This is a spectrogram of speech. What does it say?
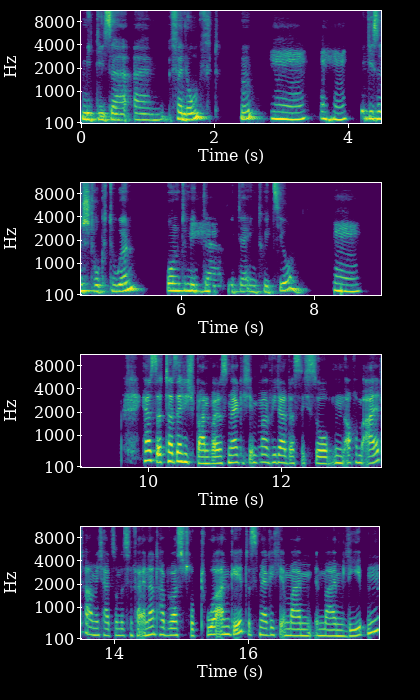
mit dieser ähm, Vernunft. Hm? Mhm. Mhm. mit diesen Strukturen und mit Mhm. der, mit der Intuition. Mhm. Ja, es ist tatsächlich spannend, weil das merke ich immer wieder, dass ich so m, auch im Alter mich halt so ein bisschen verändert habe, was Struktur angeht. Das merke ich in meinem, in meinem Leben.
